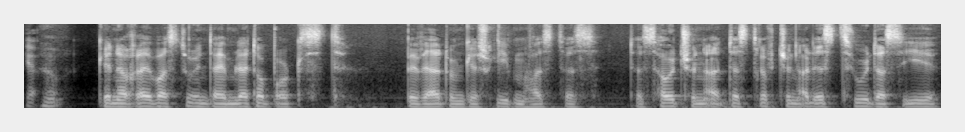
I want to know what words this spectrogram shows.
Ja. ja. Generell, was du in deinem Letterboxd Bewertung geschrieben hast, das das haut schon, das trifft schon alles zu, dass sie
